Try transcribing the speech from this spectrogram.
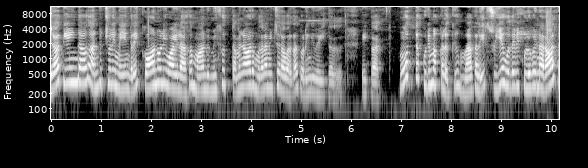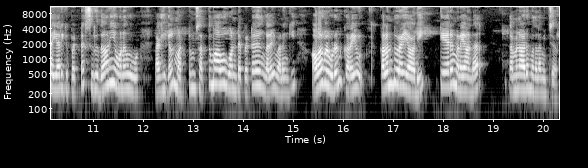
இருபத்தி ஐந்தாவது அன்புச்சொலை மையங்களை காணொளி வாயிலாக மாண்புமிகு தமிழ்நாடு முதலமைச்சர் அவர்கள் தொடங்கி வைத்தது வைத்தார். மூத்த குடிமக்களுக்கு மகளிர் சுய உதவி குழுவினரால் தயாரிக்கப்பட்ட சிறுதானிய உணவு வகைகள் மற்றும் சத்துமாவு கொண்ட பெட்டகங்களை வழங்கி அவர்களுடன் கரை கலந்துரையாடி கேரம் விளையாண்டார் தமிழ்நாடு முதலமைச்சர்.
